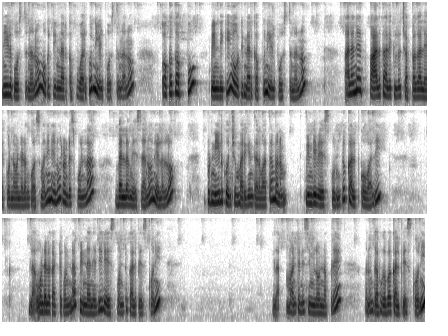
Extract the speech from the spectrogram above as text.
నీళ్ళు పోస్తున్నాను. ఒకటిన్నర కప్పు వరకు నీళ్ళు పోస్తున్నాను. ఒక కప్పు పిండికి ఒకటిన్నర కప్పు నీళ్ళు పోస్తున్నాను. అలానే పాల తాలికలు చప్పగా లేకుండా ఉండడం కోసమని నేను రెండు స్పూన్ల బెల్లం వేసాను నీళ్ళల్లో. ఇప్పుడు నీళ్ళు కొంచెం మరిగిన తర్వాత మనం పిండి వేసుకుంటూ కలుపుకోవాలి. ఇలా ఉండలు కట్టకుండా పిండి అనేది వేసుకుంటూ కలిపేసుకొని ఇలా మంటని సిమ్లో ఉన్నప్పుడే మనం గబగబా కలిపేసుకొని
